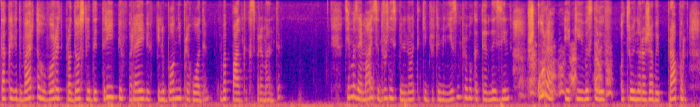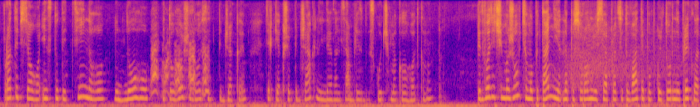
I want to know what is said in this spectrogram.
так і відверто говорить про досліди тріпів, рейвів і любовні пригоди, веб-панк експерименти. Цими займаються дружні спільноти, кіберфемінізм, провокативний зін, шкура, який виставив отруйно-рожевий прапор проти всього інституційного, нудного і того, що носить піджаки, тільки якщо піджак не йде в ансамблі з блискучими колготками. Підводячи межу в цьому питанні, не посоромлюся процитувати попкультурний приклад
